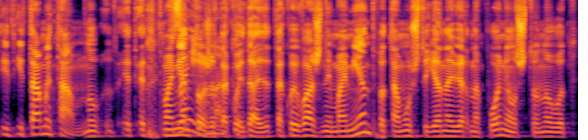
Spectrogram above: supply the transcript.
И, и там, и там. Ну, это, этот момент Взаимно. тоже такой, да, это такой важный момент, потому что я, наверное, понял, что, ну, вот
